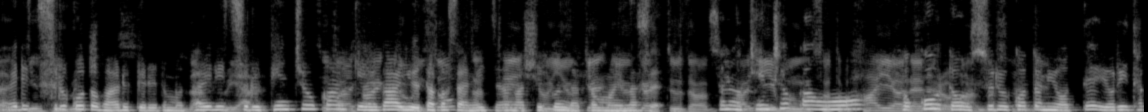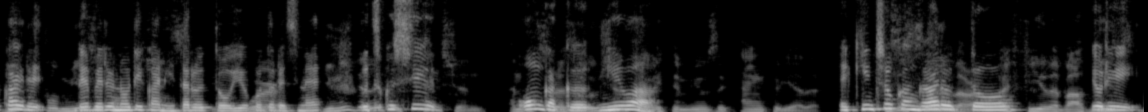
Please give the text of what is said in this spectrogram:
対立することがあるけれども対立する緊張関係が豊かさにつながっていくんだと思います。その緊張感を解こうとすることによって、より高いレレベルの理解に至るということですね。美しい音楽にはえ緊張感があると、より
